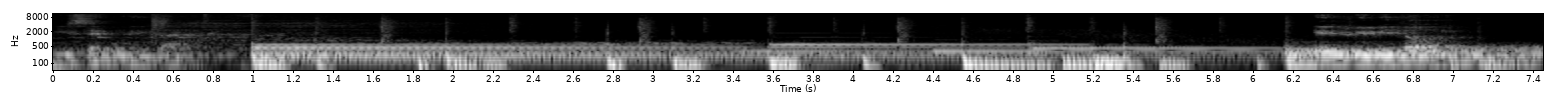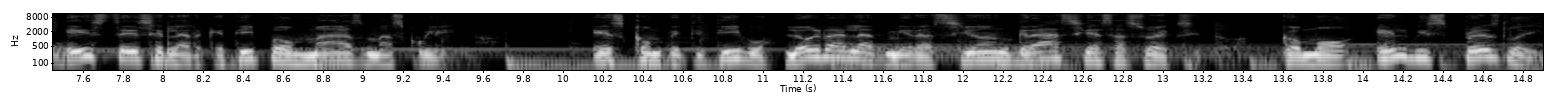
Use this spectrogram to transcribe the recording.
y seguridad. El vividor. Este es el arquetipo más masculino. Es competitivo, logra la admiración gracias a su éxito, como Elvis Presley.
